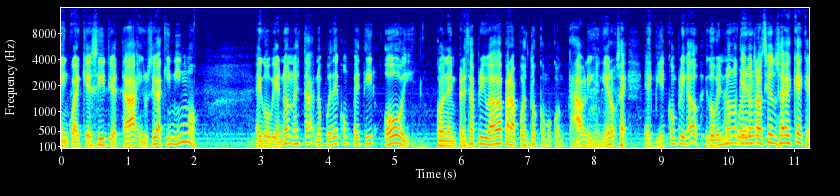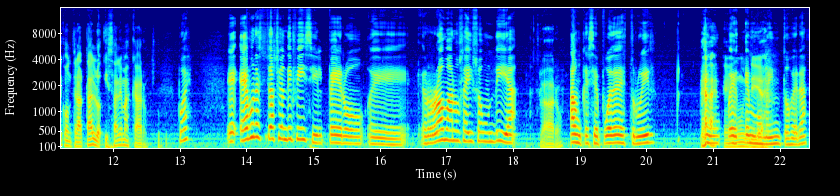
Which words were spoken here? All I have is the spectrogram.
en cualquier sitio está, inclusive aquí mismo, el gobierno no está, no puede competir hoy con la empresa privada para puestos como contable, ingeniero. O sea, es bien complicado. El gobierno no, tiene otra opción, ¿sabes qué? Que contratarlo y sale más caro. Pues eh, es una situación difícil, pero eh, Roma no se hizo un día. Claro. Aunque se puede destruir en, momentos, ¿verdad?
